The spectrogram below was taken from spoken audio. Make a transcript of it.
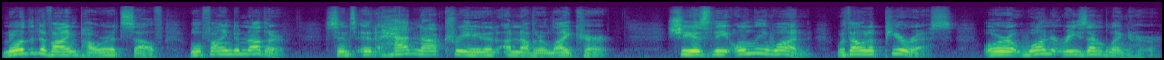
nor the divine power itself will find another, since it had not created another like her. She is the only one without a peeress, or one resembling her,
